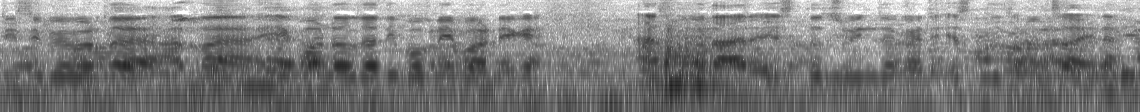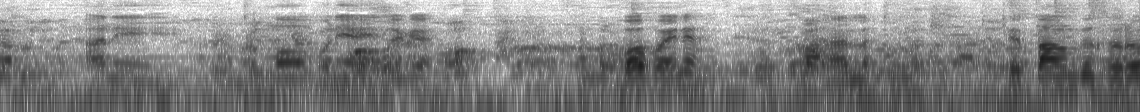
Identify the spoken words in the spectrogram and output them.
टिसिपीबाट त हातमा एक बन्डल जति बोक्नै पर्ने क्या आँसुको धाएर यस्तो चुइन्छ कहिले यस्तो चुइन्छ होइन? अनि हाम्रो मोमो पनि आइसक्यो। बफ होइन? ल त्यो पाउन्डको छोरो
